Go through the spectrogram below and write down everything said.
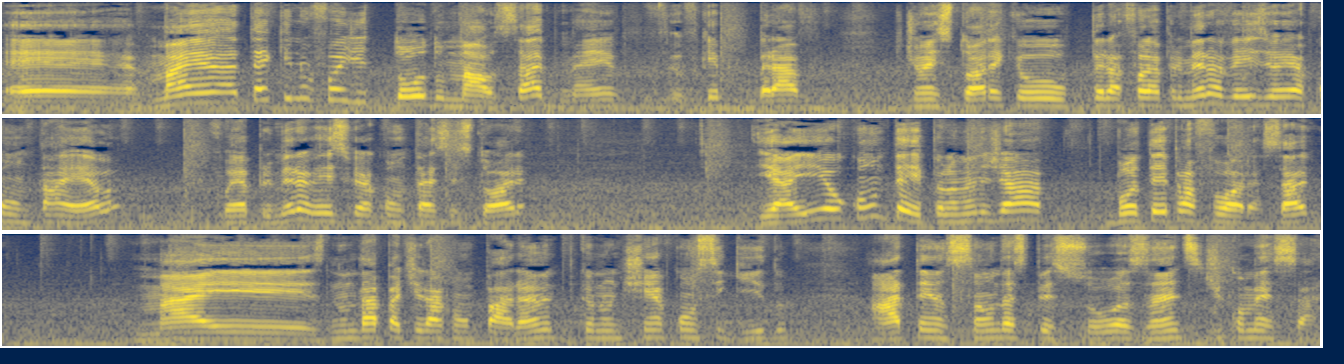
É... Mas até que não foi de todo mal, sabe? Mas eu fiquei bravo. Tinha uma história que eu. Foi a primeira vez que eu ia contar ela. Foi a primeira vez que eu ia contar essa história. E aí eu contei, pelo menos já botei para fora, sabe? Mas não dá para tirar como parâmetro porque eu não tinha conseguido a atenção das pessoas antes de começar.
